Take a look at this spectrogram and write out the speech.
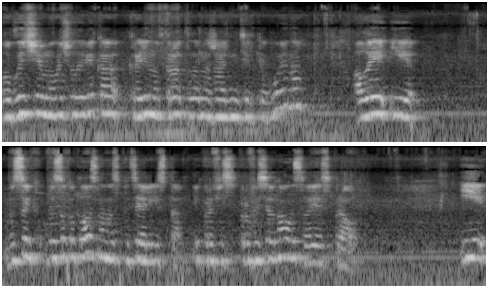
в обличчі мого чоловіка країна втратила, на жаль, не тільки воїна, але і висок- висококласного спеціаліста і професі- професіонала своєї справи. І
